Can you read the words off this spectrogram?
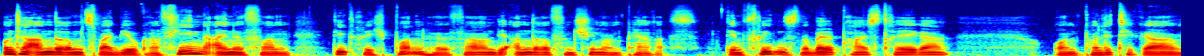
Unter anderem zwei Biografien, eine von Dietrich Bonhoeffer und die andere von Shimon Peres, dem Friedensnobelpreisträger und Politiker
